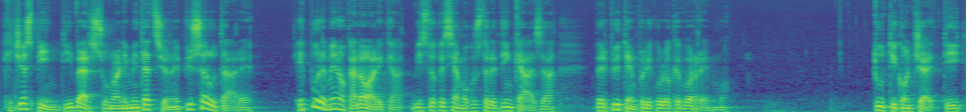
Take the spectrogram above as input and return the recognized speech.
che ci ha spinti verso un'alimentazione più salutare, eppure meno calorica, visto che siamo costretti in casa per più tempo di quello che vorremmo. Tutti i concetti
